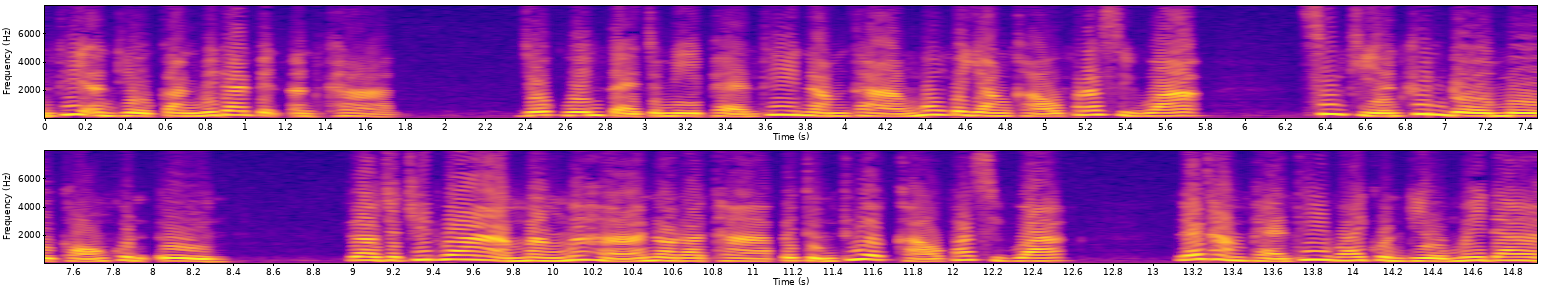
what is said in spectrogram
นที่อันเดียวกันไม่ได้เป็นอันขาด ยกเว้นแต่จะมีแผนที่นำทางมุ่งไปยังเขาพระศิวะ ซึ่งเขียนขึ้นโดยมือของคนอื่น เราจะคิดว่ามังมหานรธาไปถึงเทือกเขาพระศิวะ และทำแผนที่ไว้คนเดียวไม่ได้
